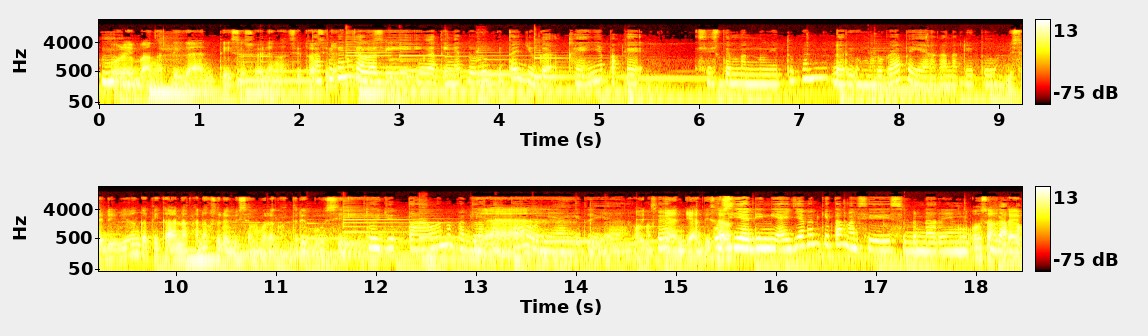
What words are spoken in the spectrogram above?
boleh banget diganti sesuai dengan situasi. tapi kan kalau diingat-ingat dulu kita juga kayaknya pakai sistem menu itu kan dari umur berapa ya anak-anak itu bisa dibilang ketika anak-anak sudah bisa mulai kontribusi. tujuh tahun apa delapan Ya, tahun ya gitu ya Oh, maksudnya Yanti sekarang- usia dini aja kan kita masih sebenarnya Oh, nggak santai pakai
